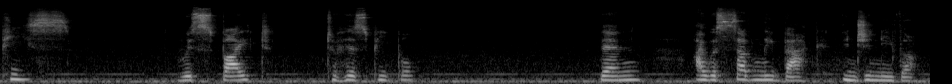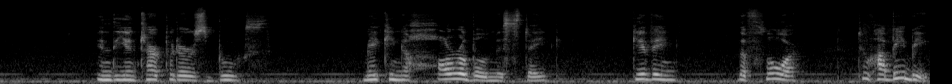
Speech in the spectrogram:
peace respite to his people. Then I was suddenly back in Geneva, in the interpreter's booth, making a horrible mistake, giving the floor to Habibi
